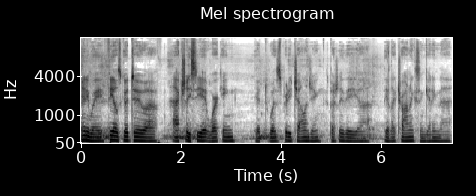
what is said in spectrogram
Anyway, it feels good to uh, actually see it working. It was pretty challenging, especially the uh, the electronics and getting the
